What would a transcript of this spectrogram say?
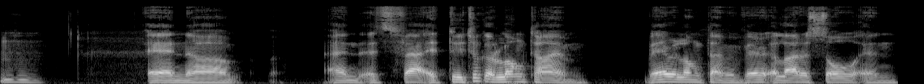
Mm-hmm and um, and it's fat. It, it, took a long time, very long time, and very a lot of soul and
